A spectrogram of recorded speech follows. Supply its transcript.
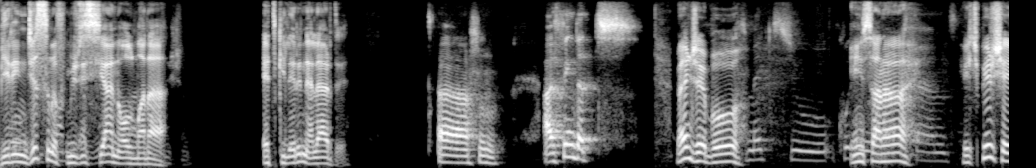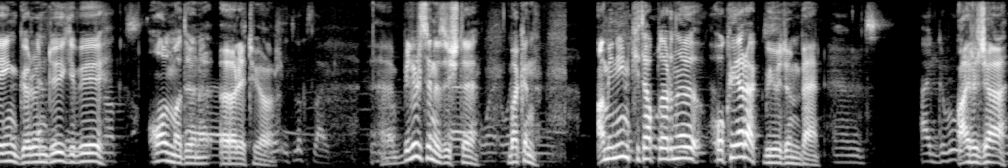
birinci sınıf müzisyen olmana etkileri nelerdi? Uh, hmm. I think that Bence bu insana hiçbir şeyin göründüğü gibi olmadığını öğretiyor. Ee, Bilirsiniz işte. Bakın, Amin'in kitaplarını okuyarak büyüdüm ben. Ayrıca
